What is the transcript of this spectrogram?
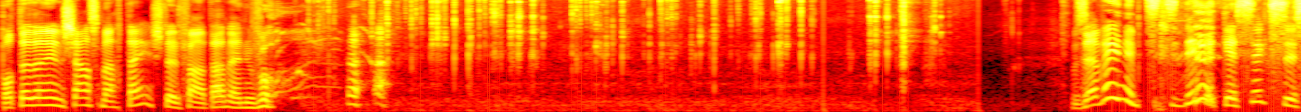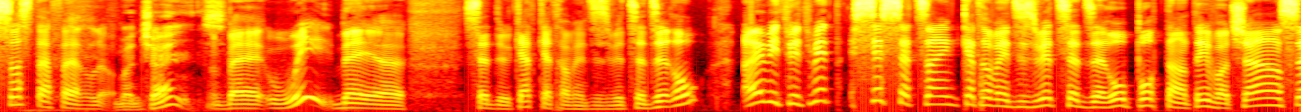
Pour te donner une chance, Martin, je te le fais entendre à nouveau. Vous avez une petite idée de qu'est-ce que c'est ça, cette affaire-là? Bonne chance. Ben oui, ben euh, 724-9870. 1-888-675-9870 pour tenter votre chance.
